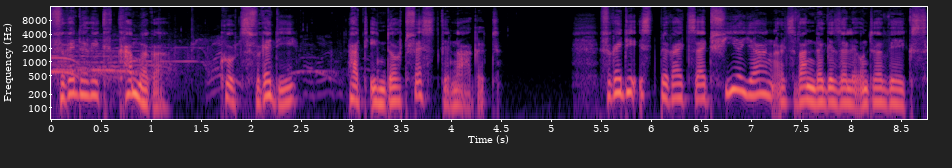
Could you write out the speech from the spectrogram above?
Frederik Kammerer, kurz Freddy, hat ihn dort festgenagelt. Freddy ist bereits seit vier Jahren als Wandergeselle unterwegs.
